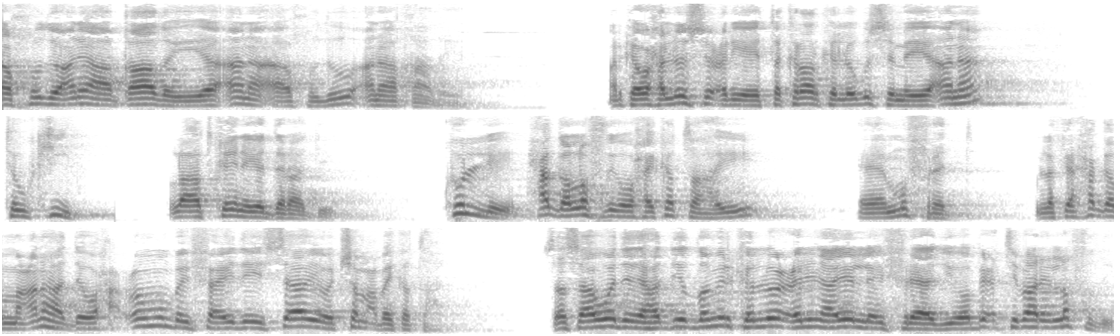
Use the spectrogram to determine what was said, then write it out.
aakhudu anigaa qaadaya ana aakhudu anaa qaadaya. Marka waxaa loo soo celiyay takraarka loogu sameeyey ana tawkiid la adkaynayo daraaddeed. Kulli xagga lafdiga waxay ka tahay mufrad. Laakiin xagga macnaha dee wax cumuum bay faa'iidaysaayoo jamc bay ka tahay. Saas aawadeed haddii damiirka loo celinaayo la ifraadiyo waa biictibaari lafdi.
